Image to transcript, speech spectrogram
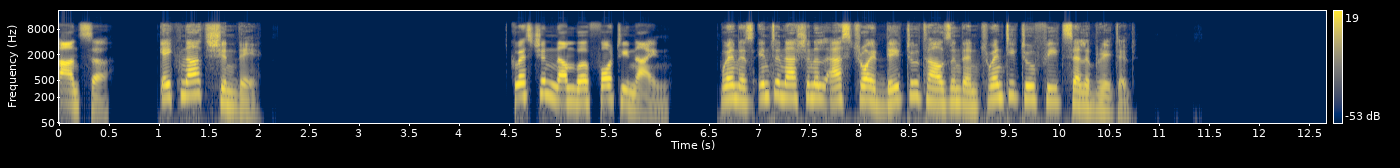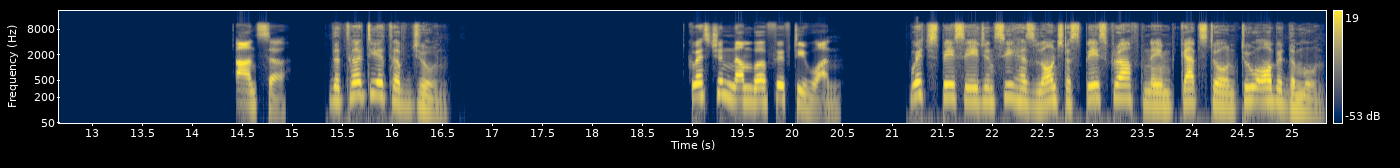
Answer. Eknath Shinde. Question number 49. When is International Asteroid Day 2022 feet celebrated? Answer. The 30th of June. Question number 51. Which space agency has launched a spacecraft named Capstone to orbit the moon?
